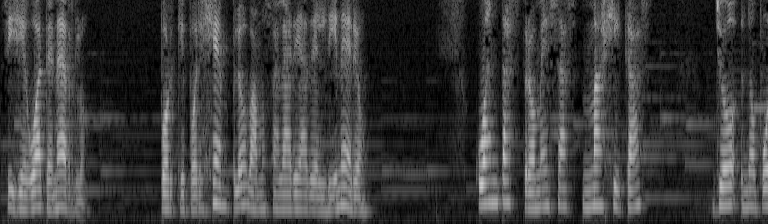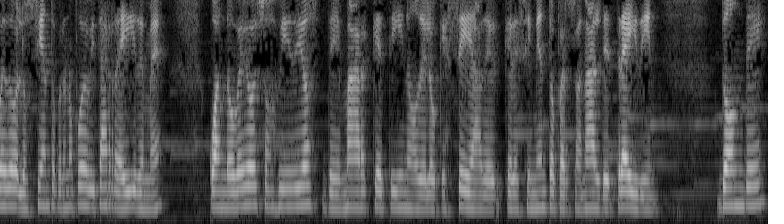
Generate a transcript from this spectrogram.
sí llegó a tenerlo. Porque, por ejemplo, vamos al área del dinero cuántas promesas mágicas. Yo no puedo, lo siento, pero no puedo evitar reírme cuando veo esos vídeos de marketing o de lo que sea, de crecimiento personal, de trading, donde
